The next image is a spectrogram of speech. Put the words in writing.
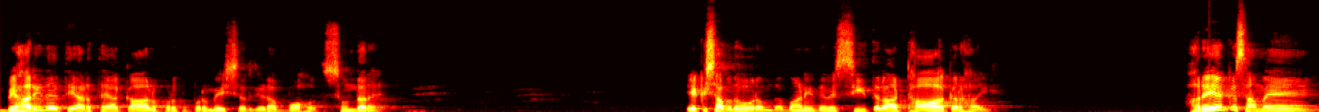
ਬਿਹਾਰੀ ਦਾ ਇੱਥੇ ਅਰਥ ਹੈ ਅਕਾਲ ਪੁਰਖ ਪਰਮੇਸ਼ਰ, ਜਿਹੜਾ ਬਹੁਤ ਸੁੰਦਰ ਹੈ। ਇੱਕ ਸ਼ਬਦ ਹੋਰ ਆਉਂਦਾ, ਬਾਣੀ ਦੇ ਵਿੱਚ ਸੀਤਲਾ ਠਾਕ ਰਹਾਈ। ਹਰੇਕ ਸਮੇਂ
